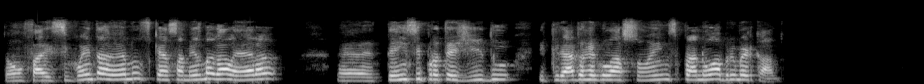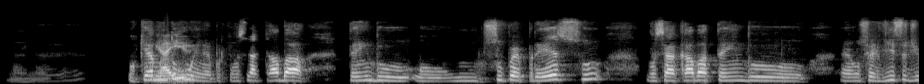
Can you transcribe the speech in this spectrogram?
Então faz 50 anos que essa mesma galera é, tem se protegido e criado regulações para não abrir o mercado. O que é e muito aí... ruim, né? Porque você acaba tendo um super preço, você acaba tendo é, um serviço de,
